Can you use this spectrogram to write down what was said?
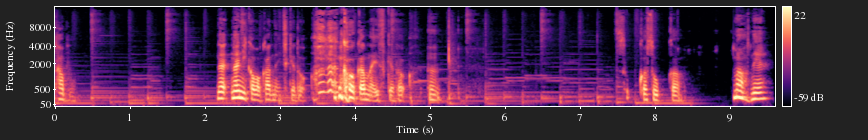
多分。な何かわかんないですけど。何かわかんないですけど、うん、そっかそっか。まあね。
